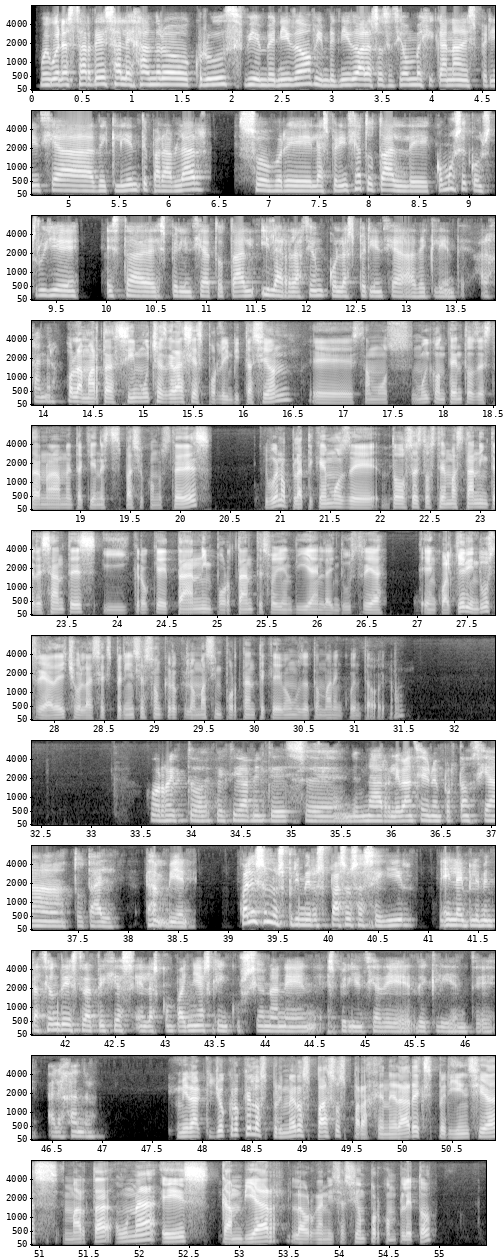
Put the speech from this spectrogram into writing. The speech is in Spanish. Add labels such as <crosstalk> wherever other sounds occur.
Muy buenas tardes, Alejandro Cruz. Bienvenido, bienvenido a la Asociación Mexicana de Experiencia de Cliente para hablar sobre la experiencia total, de cómo se construye esta experiencia total y la relación con la experiencia de cliente. Alejandro. Hola Marta, sí, muchas gracias por la invitación. Eh, estamos muy contentos de estar nuevamente aquí en este espacio con ustedes. Y bueno, platiquemos de todos estos temas tan interesantes y creo que tan importantes hoy en día en la industria, en cualquier industria. De hecho, las experiencias son creo que lo más importante que debemos de tomar en cuenta hoy, ¿no? Correcto, efectivamente es eh, de una relevancia y una importancia total también. ¿Cuáles son los primeros pasos a seguir en la implementación de estrategias en las compañías que incursionan en experiencia de cliente, Alejandro? Mira, yo creo que los primeros pasos para generar experiencias, Marta, una es cambiar la organización por completo.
